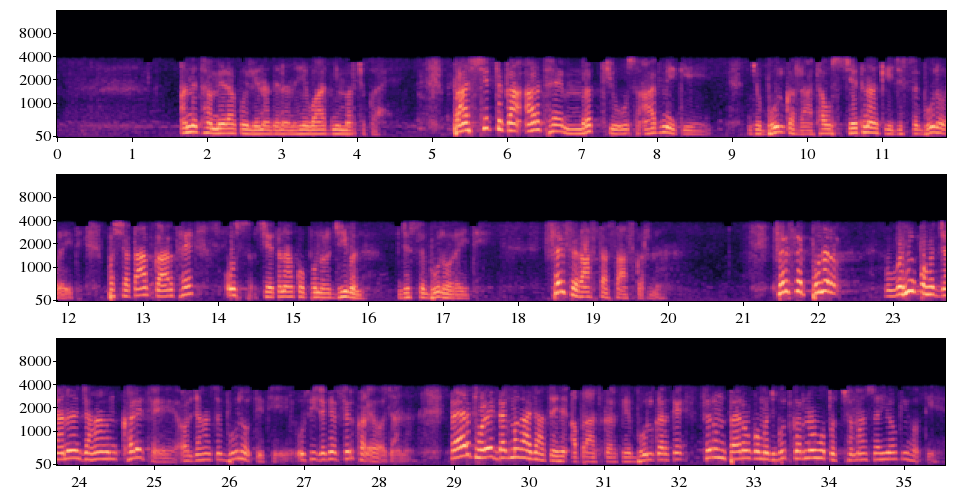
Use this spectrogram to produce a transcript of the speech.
अन्यथा मेरा कोई लेना देना नहीं, वो आदमी मर चुका है। प्राश्चित का अर्थ है मृत्यु उस आदमी की जो भूल कर रहा था, उस चेतना की जिससे भूल हो रही थी। पश्चाताप का अर्थ है उस चेतना को पुनर्जीवन जिससे भूल हो रही थी। फिर से रास्ता साफ़ करना। फिर से पुनर् वहीं पहुँच जाना जहाँ हम खड़े थे और जहाँ से भूल होती थी। उसी जगह फिर खड़े हो जाना। पैर थोड़े डगमगा जाते हैं अपराध करके, भूल करके। फिर उन पैरों को मज़बूत करना हो तो क्षमा सहयोगी होती है।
